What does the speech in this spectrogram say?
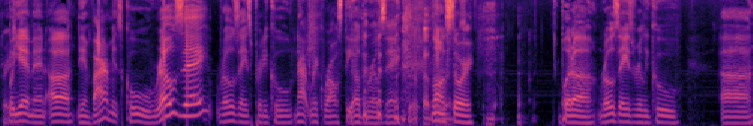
But yeah, man, uh, the environment's cool. Rose, Rose is pretty cool. Not Rick Ross, the other Rose. other Long Rose. story. But uh, Rose is really cool. Uh,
